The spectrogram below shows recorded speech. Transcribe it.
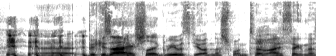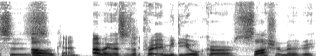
uh, because I actually agree with you on this one, Tim. I think this is. oh, okay. I think this is a pretty mediocre slasher movie.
